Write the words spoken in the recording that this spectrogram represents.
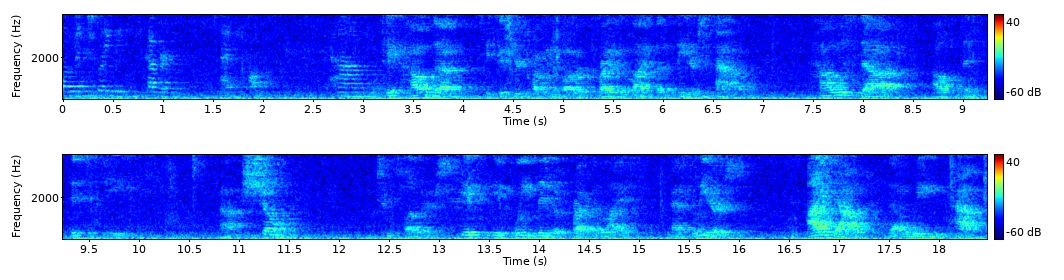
we'll eventually be discovered as false. Um, Okay, how that, because you're talking about a private life that leaders have, how is that authenticity uh, shown to others? If, if we live a private life as leaders, I doubt that we have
